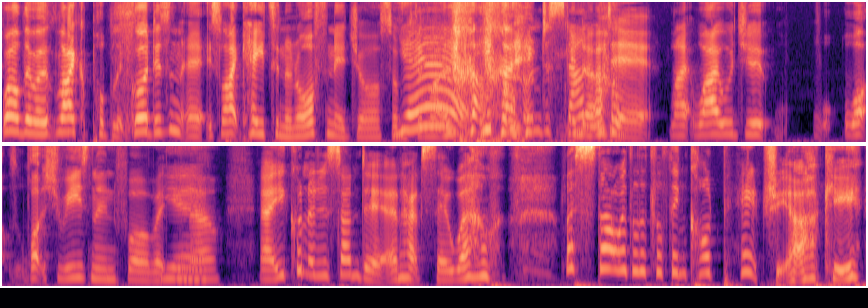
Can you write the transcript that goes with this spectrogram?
Well, they were like a public good, isn't it? It's like hating an orphanage or something yeah, like that. he couldn't Like, you understand know, it. Like, why would you? What What's your reasoning for it? You know. Uh, he couldn't understand it and had to say, well, let's start with a little thing called patriarchy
